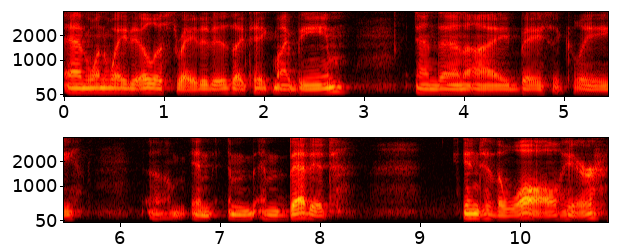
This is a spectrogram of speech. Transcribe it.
And one way to illustrate it is I take my beam and then I basically um, em em embed it into the wall here.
